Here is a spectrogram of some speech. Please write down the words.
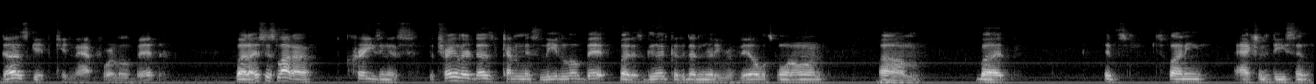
does get kidnapped for a little bit, but it's just a lot of craziness. The trailer does kind of mislead a little bit, but it's good because it doesn't really reveal what's going on. Um, but it's, it's funny, action's decent,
